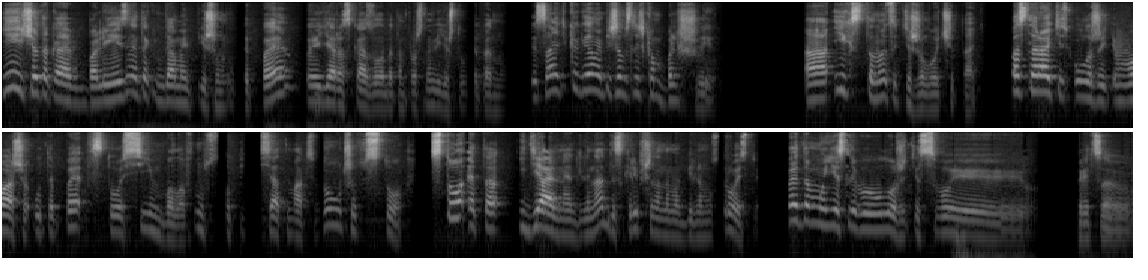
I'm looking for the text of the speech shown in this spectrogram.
И еще такая болезнь, это когда мы пишем УТП. Я рассказывал об этом в прошлом видео, что УТП нужно писать, когда мы пишем слишком большие а их становится тяжело читать. Постарайтесь уложить ваше УТП в 100 символов, ну 150 максимум, но лучше в 100. 100 это идеальная длина дескрипшена на мобильном устройстве. Поэтому если вы уложите свой говорится,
